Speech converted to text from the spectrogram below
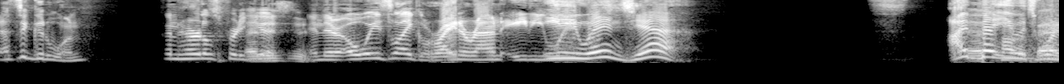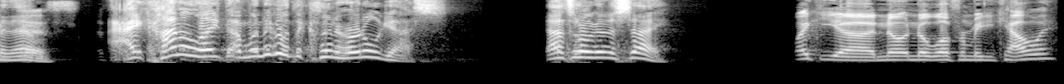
That's a good one. Clint Hurdle's pretty That good, is a- and they're always like right around eighty, 80 wins. wins, yeah. I That's bet not you a it's one bad of them. guess. I kind of like. I'm going to go with the Clint Hurdle guess. That's what I'm going to say. Mikey, uh, no no love for Mickey Callaway.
